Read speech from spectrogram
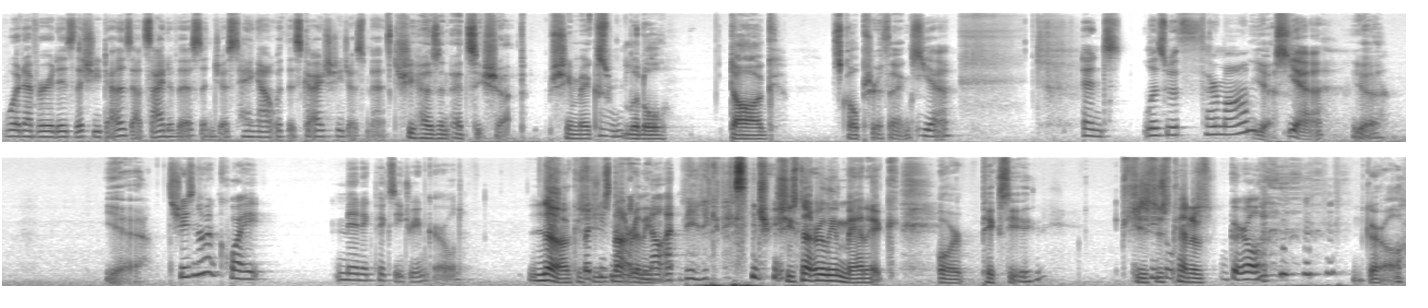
whatever it is that she does outside of this and just hang out with this guy she just met She has an Etsy shop. She makes Mm. little dog sculpture things. yeah and lives with her mom Yes. yeah Yeah. Yeah. she's not quite manic pixie dream girl No, because she's, she's, not, not, really. not manic pixie dream She's not really manic or pixie. She's, She's just kind of girl girl.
